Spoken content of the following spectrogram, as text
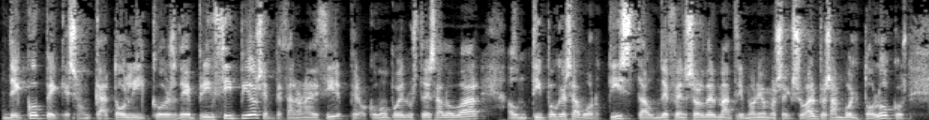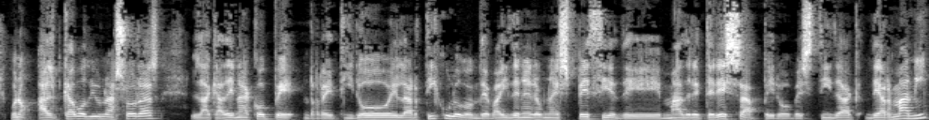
de Cope, que son católicos de principios, empezaron a decir, pero ¿cómo pueden ustedes alobar a un tipo que es abortista, un defensor del matrimonio homosexual? Pues han vuelto locos. Bueno, al cabo de unas horas, la cadena Cope retiró el artículo donde Biden era una especie de Madre Teresa, pero vestida de Armani,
